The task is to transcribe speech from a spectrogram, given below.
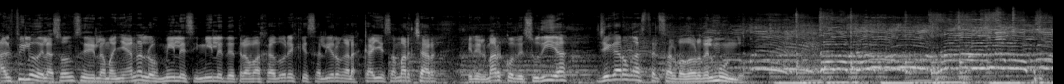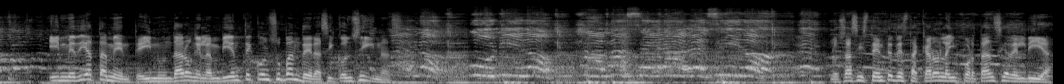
Al filo de las 11 de la mañana, los miles y miles de trabajadores que salieron a las calles a marchar en el marco de su día llegaron hasta El Salvador del Mundo. Inmediatamente inundaron el ambiente con sus banderas y consignas. Los asistentes destacaron la importancia del día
